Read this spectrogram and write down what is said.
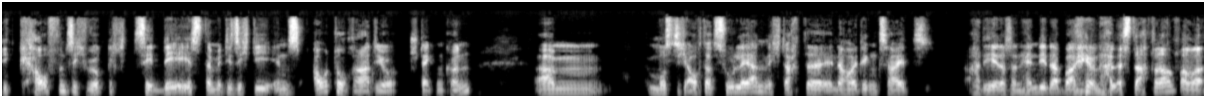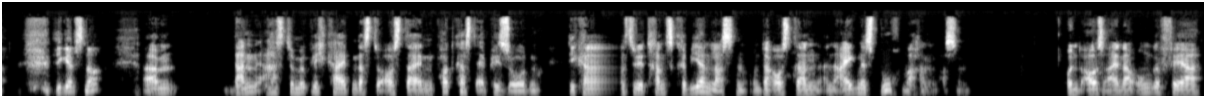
die kaufen sich wirklich CDs, damit die sich die ins Autoradio stecken können. Ähm, musste ich auch dazu lernen. Ich dachte, in der heutigen Zeit hatte jeder sein Handy dabei und alles da drauf, aber die gibt's noch. Ähm, dann hast du Möglichkeiten, dass du aus deinen Podcast-Episoden, die kannst du dir transkribieren lassen und daraus dann ein eigenes Buch machen lassen. Und aus einer ungefähr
